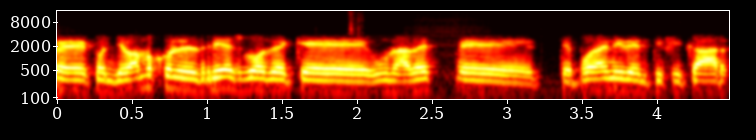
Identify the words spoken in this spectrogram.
eh, conllevamos con el riesgo de que una vez te, puedan identificar,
